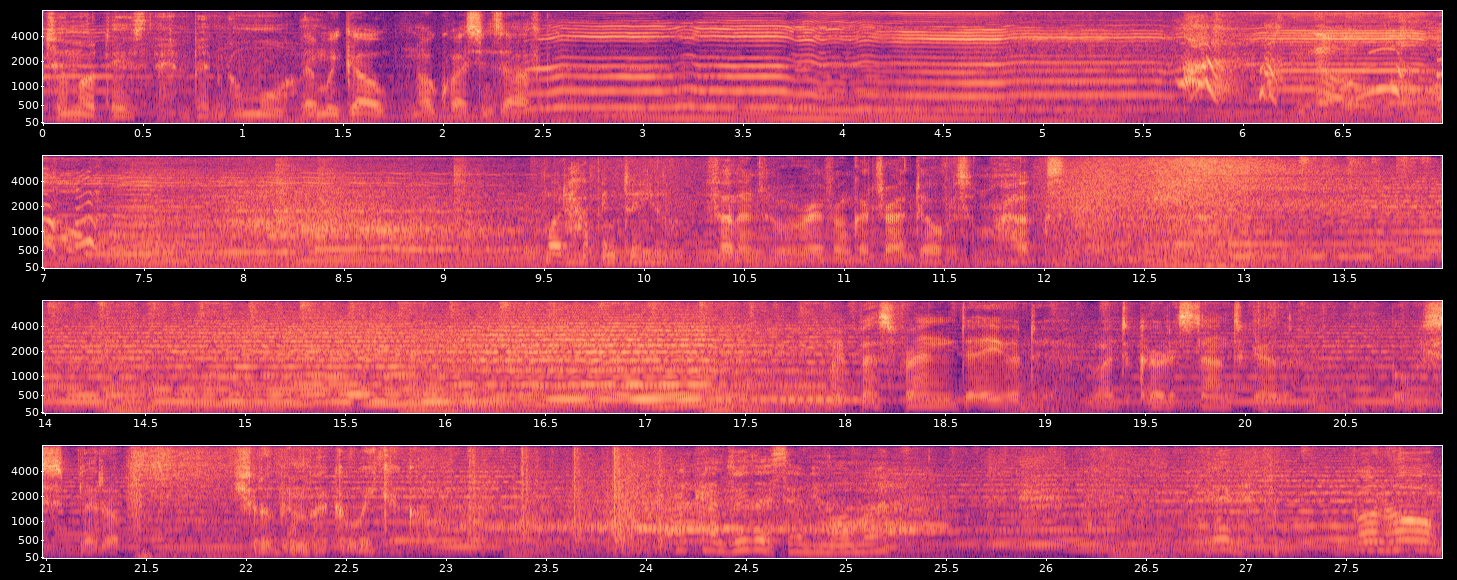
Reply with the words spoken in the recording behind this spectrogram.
Two more days then, but no more. Then we go. No questions asked. What happened to you? Fell into a river and got dragged over some rocks. Best friend David, we went to Kurdistan together, but we split up. Should have been back a week ago. I can't do this anymore, man. David, I'm going home.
